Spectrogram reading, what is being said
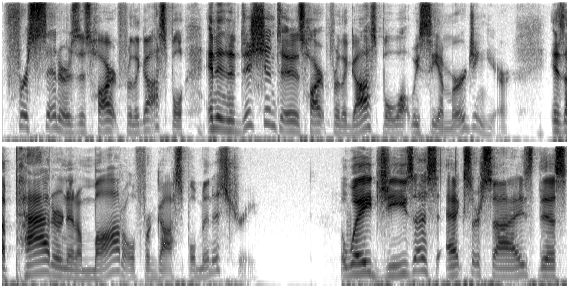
for sinners, this heart for the gospel. And in addition to his heart for the gospel, what we see emerging here is a pattern and a model for gospel ministry. The way Jesus exercised this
